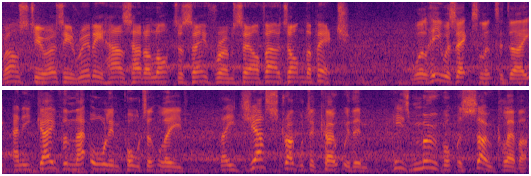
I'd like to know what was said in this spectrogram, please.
Well, Stuart, he really has had a lot to say for himself out on the pitch. Well, he was excellent today, and he gave them that all-important lead. They just struggled to cope with him. His movement was so clever.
